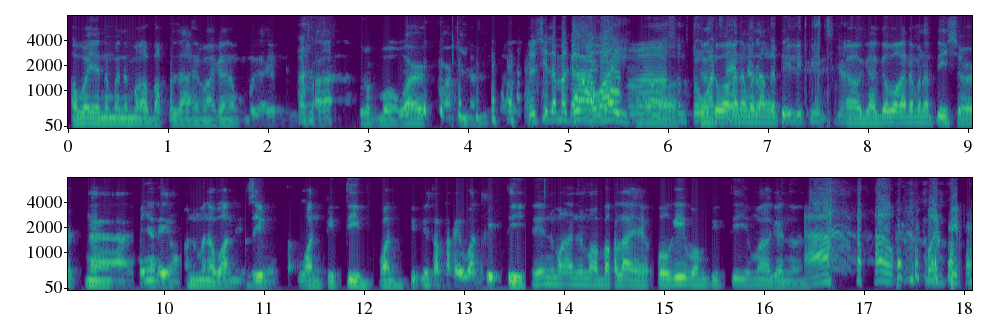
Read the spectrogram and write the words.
awayan naman ng mga bakla, yung mga ganun. Kumbaga yung pangalan ng group mo. War, war na. Doon sila mag-aaway. Oo. suntukan Gagawa ka naman ng ti- Philippines. Uh, gagawa ka naman ng t-shirt na kanya yung ano mo na one kasi yung 150 150 yung tatakay 150 yun yung mga ano mga bakla eh pogi 150 yung mga ganun Ah, 150.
